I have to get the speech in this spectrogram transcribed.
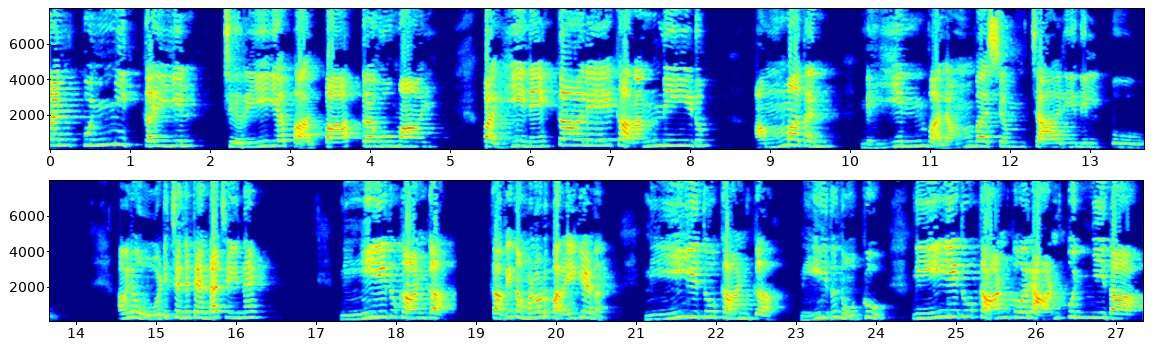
തൻ കുഞ്ഞിക്കൈയിൽ ചെറിയ പാൽപാത്രവുമായി. പയ്യനേക്കാലേ കറന്നീടും. അമ്മ തൻ മെയ്യിൻ വലം വശം ചാരി നിൽപ്പൂ. അവന് ഓടിച്ചെന്നിട്ട് എന്താ ചെയ്യുന്നേ? നീ ഇതു കാണുക കവി നമ്മളോട് പറയുകയാണ് നീ ഇതു കാണുക നീ ഇത് നോക്കൂ. നീ ഇതു കാണുക ഒരാൺകുഞ്ഞിതാ.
